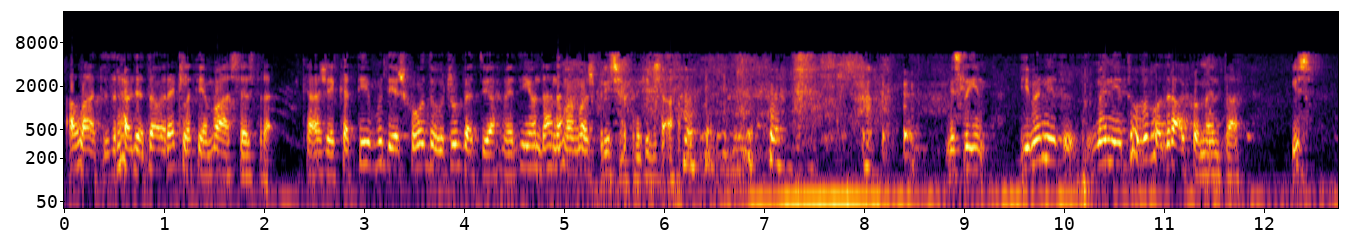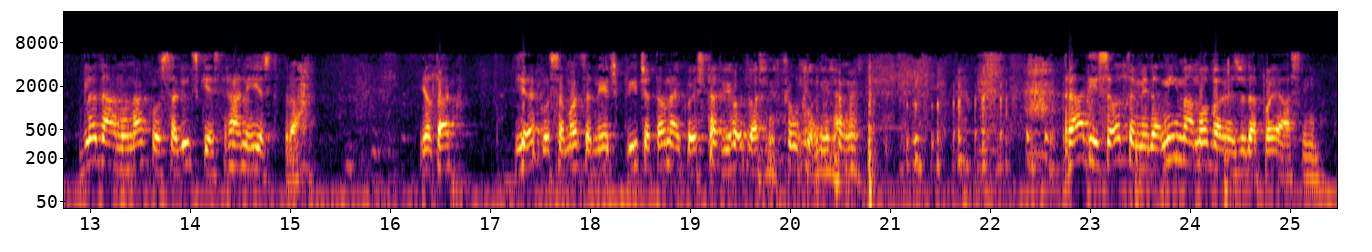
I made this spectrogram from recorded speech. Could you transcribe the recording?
Allah ti zdravlje dao, rekla ti je moja sestra. Kaže, kad ti budeš hodu u džubetu i Ahmedi, onda nama možeš pričati hijabu. Mislim, i meni je, meni je to vrlo drag komentar. I gledano onako sa ljudske strane jest pravo. Jel tako? I rekao sam oca neću pričati, onaj koji je stavio odvažne to ukloni Radi se o tome da mi imamo obavezu da pojasnimo.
